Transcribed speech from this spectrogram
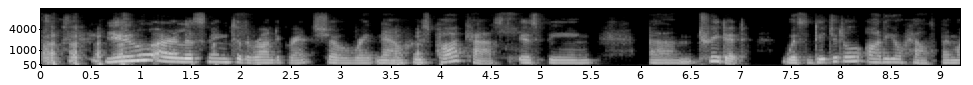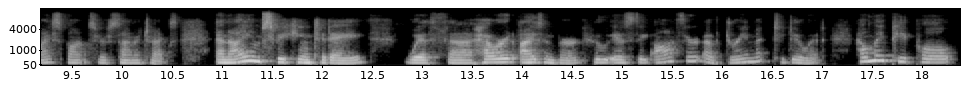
you are listening to the Rhonda Grant Show right now, whose podcast is being um, treated with Digital Audio Health by my sponsor, Cymatrax. And I am speaking today with uh, Howard Eisenberg, who is the author of Dream It to Do It. How may people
